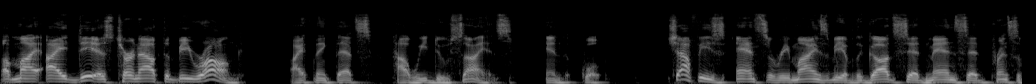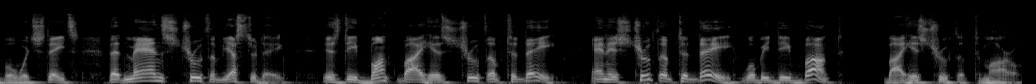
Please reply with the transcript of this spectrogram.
of my ideas turn out to be wrong. I think that's how we do science. End of quote. Chalfie's answer reminds me of the God said, man said principle, which states that man's truth of yesterday is debunked by his truth of today, and his truth of today will be debunked by his truth of tomorrow.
